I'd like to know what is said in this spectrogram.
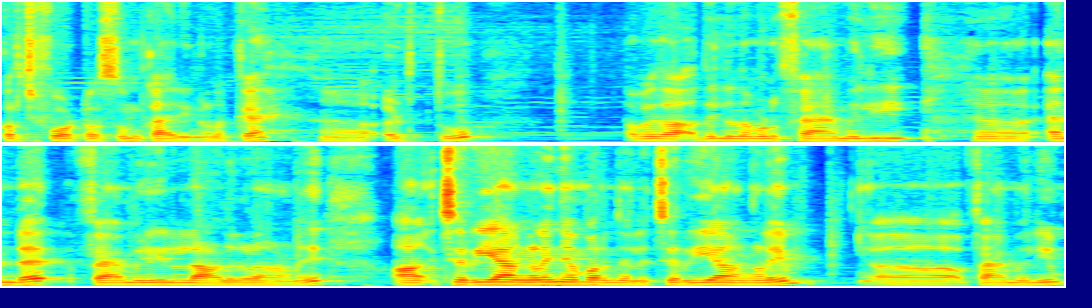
കുറച്ച് ഫോട്ടോസും കാര്യങ്ങളൊക്കെ എടുത്തു. അപ്പോൾ ഇതാ അതിൽ നമ്മൾ ഫാമിലി എന്റെ ഫാമിലിയിലുള്ള ആളുകളാണ്. ചെറിയ ആങ്ങളെ ഞാൻ പറഞ്ഞല്ലോ ചെറിയ ആങ്ങളെയും ഫാമിലിയും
